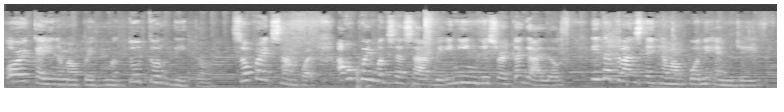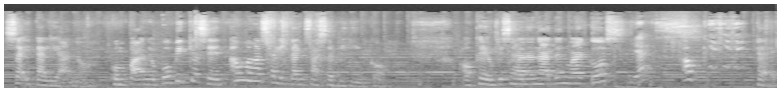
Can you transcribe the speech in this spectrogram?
or kayo naman pwede magtutur dito. So for example, ako po'y magsasabi in English or Tagalog, ita-translate naman po ni MJ sa Italiano kung paano po bigkasin ang mga salitang sasabihin ko. Okay, umpisahan na natin, Marcus? Yes. Okay.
